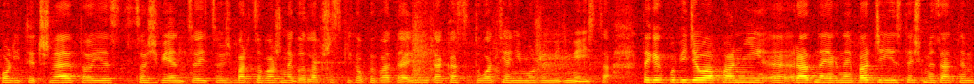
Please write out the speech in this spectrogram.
polityczne. To jest coś więcej, coś bardzo ważnego dla wszystkich obywateli i taka sytuacja nie może mieć miejsca. Tak jak powiedziała pani radna, jak najbardziej jesteśmy za tym,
